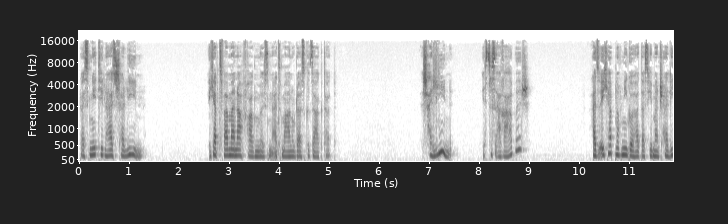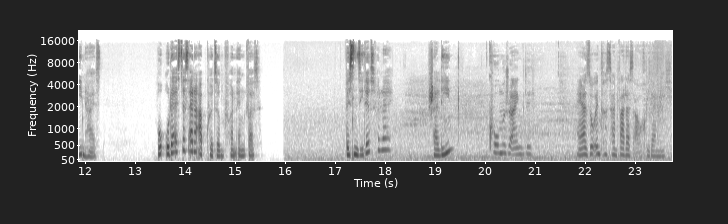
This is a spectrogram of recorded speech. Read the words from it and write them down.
das Mädchen heißt Charlene. Ich habe zweimal nachfragen müssen, als Manu das gesagt hat. Charlene? Ist es arabisch? Also ich habe noch nie gehört, dass jemand Charlene heißt. O oder ist das eine Abkürzung von irgendwas? Wissen Sie das vielleicht? Charlene? Komisch eigentlich. Naja, so interessant war das auch wieder nicht.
